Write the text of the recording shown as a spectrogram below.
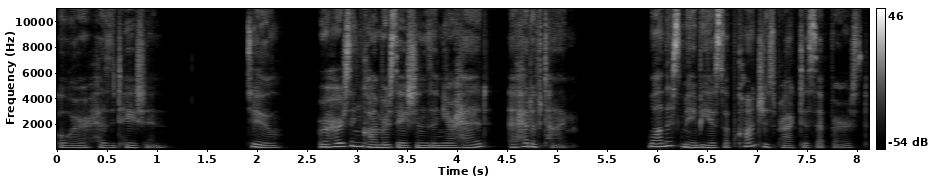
or hesitation. Two, rehearsing conversations in your head ahead of time. While this may be a subconscious practice at first,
